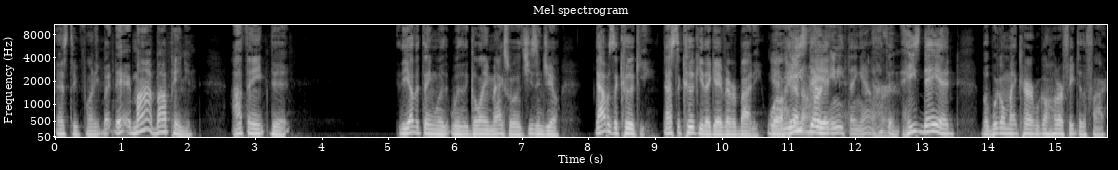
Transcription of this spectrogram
That's too funny. But th- my my opinion, I think that the other thing with with Ghislaine Maxwell, she's in jail. That was the cookie. That's the cookie they gave everybody. Well, and you he's dead. anything out. Nothing. He's dead, but we're gonna make her. We're gonna hold her feet to the fire.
